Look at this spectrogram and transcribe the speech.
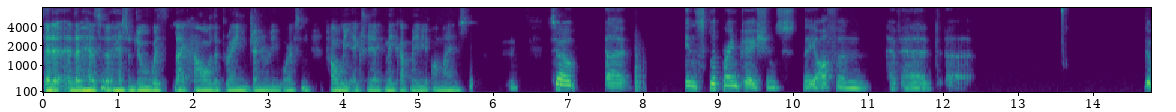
that that has uh, has to do with like how the brain generally works and how we actually like make up maybe our minds. So, uh, in split brain patients, they often have had uh, the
